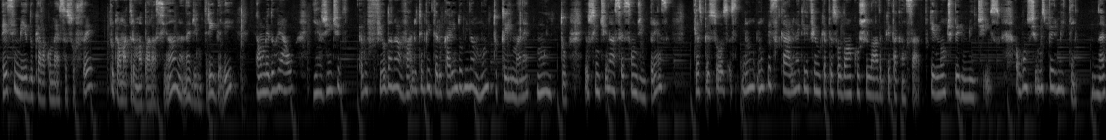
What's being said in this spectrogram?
esse medo que ela começa a sofrer, porque é uma trama palaciana, né, de intriga ali, é um medo real. E a gente é um fio da navalha o tempo inteiro. O Karim domina muito o clima, né? Muito. Eu senti na sessão de imprensa que as pessoas não, não piscaram, não é aquele filme que a pessoa dá uma cochilada porque está cansada, porque ele não te permite isso. Alguns filmes permitem, né?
